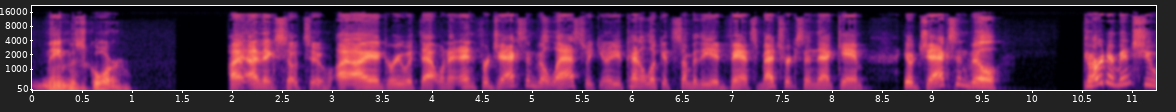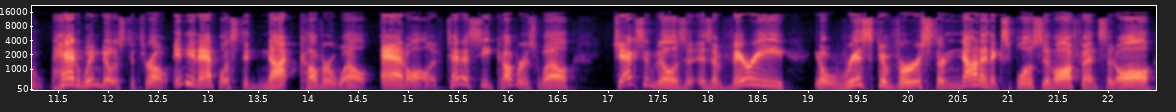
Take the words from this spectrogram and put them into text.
name the score. I, I, think so too. I, I, agree with that one. And for Jacksonville last week, you know, you kind of look at some of the advanced metrics in that game. You know, Jacksonville, Gardner Minshew had windows to throw. Indianapolis did not cover well at all. If Tennessee covers well, Jacksonville is a, is a very you know risk averse. They're not an explosive offense at all.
